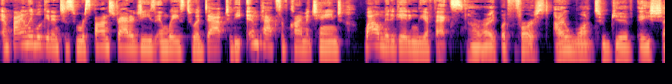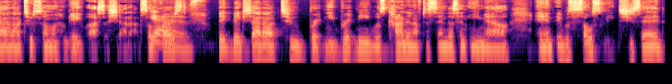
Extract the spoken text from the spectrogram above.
And finally, we'll get into some response strategies and ways to adapt to the impacts of climate change while mitigating the effects. All right. But first, I want to give a shout out to someone who gave us a shout out. So yes. first, big, big shout out to Brittany. Brittany was kind enough to send us an email and it was so sweet. She said,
